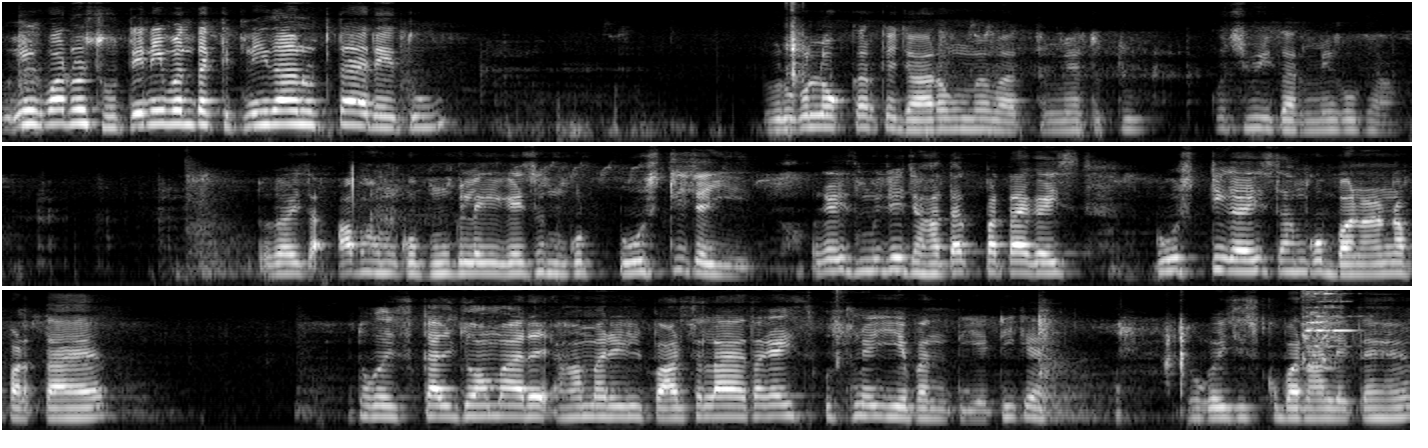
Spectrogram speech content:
तो एक बार में सोते नहीं बनता कितनी दान उठता है रे तू? डोर को लॉक करके जा रहा हूँ मैं बात मैं तो तू कुछ भी कर, मेरे को क्या? तो गाइज़ अब हमको भूख लगी गई हमको टोस्टी चाहिए। और गाइज़ मुझे जहाँ तक पता है गाइज़ टोस्टी गाइज़ हमको बनाना पड़ता है। तो गाइज़ कल जो हमारे हमारे लिए पार्सल आया था गाइज़ उसमें ये बनती है ठीक है? तो गाइज़ इसको बना लेते हैं।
